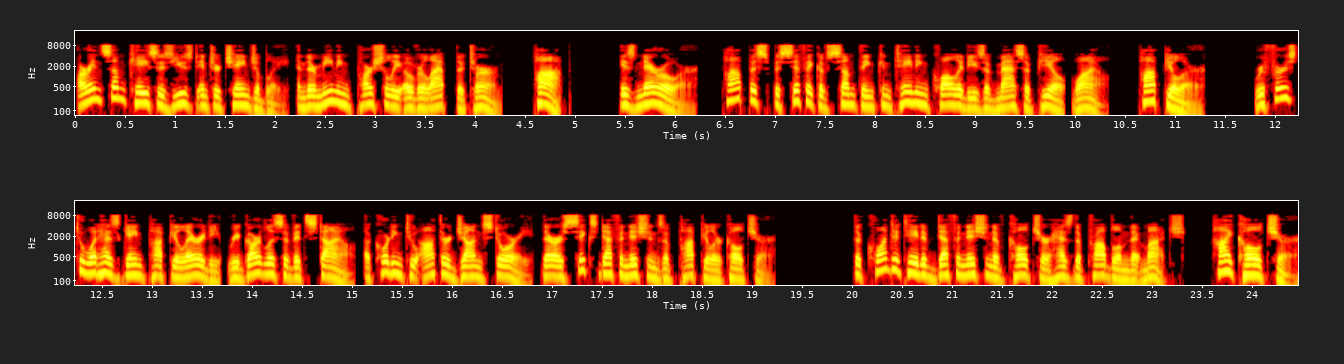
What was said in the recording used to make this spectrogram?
are in some cases used interchangeably, and their meaning partially overlap, the term pop is narrower. Pop is specific of something containing qualities of mass appeal, while popular refers to what has gained popularity, regardless of its style. According to author John Storey, there are six definitions of popular culture. The quantitative definition of culture has the problem that much high culture,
